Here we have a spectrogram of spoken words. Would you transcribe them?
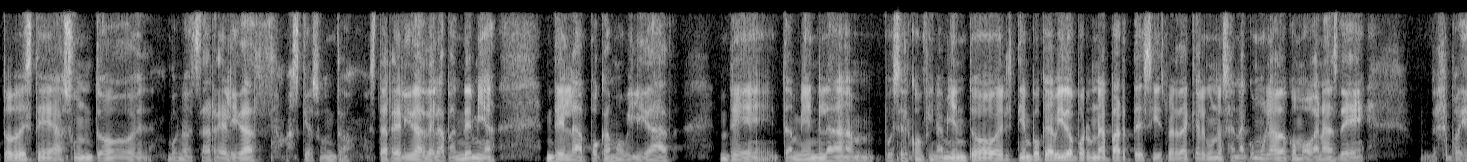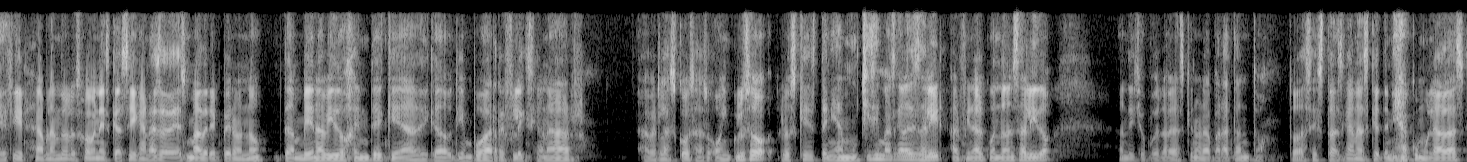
todo este asunto, bueno, esta realidad, más que asunto, esta realidad de la pandemia, de la poca movilidad, de también la, pues el confinamiento, el tiempo que ha habido, por una parte, sí es verdad que algunos han acumulado como ganas de, se puede decir, hablando de los jóvenes, casi ganas de desmadre, pero no, también ha habido gente que ha dedicado tiempo a reflexionar, a ver las cosas, o incluso los que tenían muchísimas ganas de salir, al final cuando han salido han dicho, pues la verdad es que no era para tanto, todas estas ganas que tenía acumuladas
